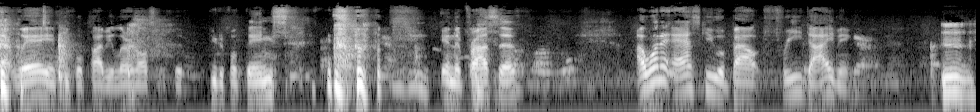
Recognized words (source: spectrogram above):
that way, and people probably learn all sorts of beautiful things in the process. I want to ask you about free diving. Mm.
